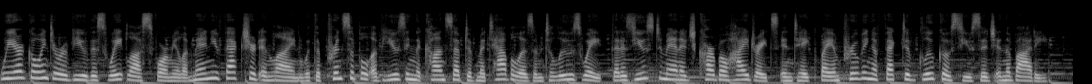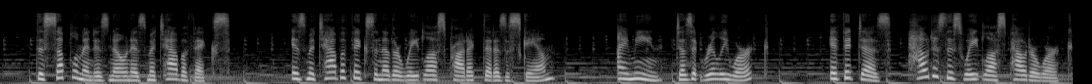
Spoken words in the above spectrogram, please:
We are going to review this weight loss formula manufactured in line with the principle of using the concept of metabolism to lose weight that is used to manage carbohydrates intake by improving effective glucose usage in the body. The supplement is known as Metabofix. Is Metabofix another weight loss product that is a scam? I mean, does it really work? If it does, how does this weight loss powder work?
